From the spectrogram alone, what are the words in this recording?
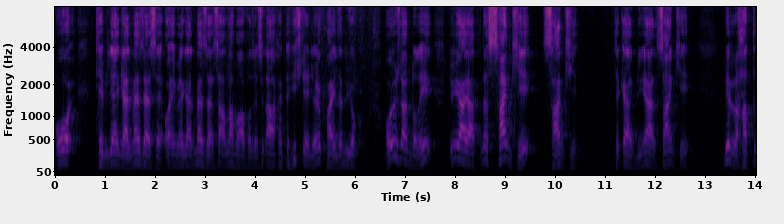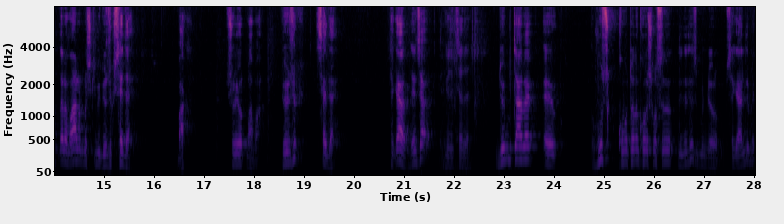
o tebliğe gelmezlerse, o emre gelmezlerse Allah muhafaza etsin. Ahirette hiç değerleri yok, payları yok. O yüzden dolayı dünya hayatında sanki, sanki, tekrar dünya sanki bir rahatlıkları varmış gibi gözükse de, bak şurayı unutma ama, gözükse de, tekrar nece, Gözükse de. dün bir tane e, Rus komutanın konuşmasını dinlediniz mi bilmiyorum. Size geldi mi?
